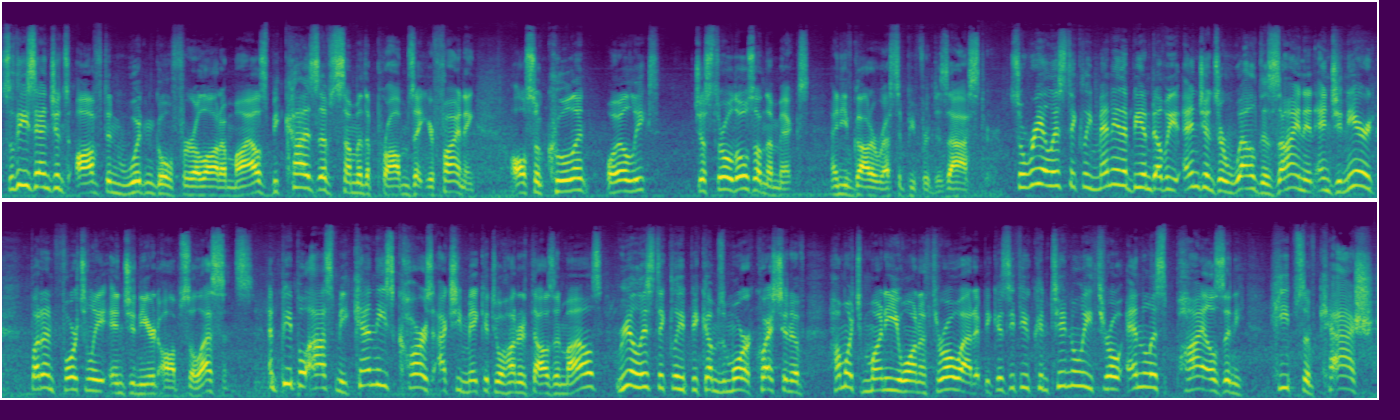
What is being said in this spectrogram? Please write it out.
So these engines often wouldn't go for a lot of miles because of some of the problems that you're finding. Also coolant, oil leaks, just throw those on the mix and you've got a recipe for disaster. So realistically, many of the BMW engines are well designed and engineered, but unfortunately engineered obsolescence. And people ask me, can these cars actually make it to 100,000 miles? Realistically, it becomes more a question of how much money you want to throw at it, because if you continually throw endless piles and heaps of cash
